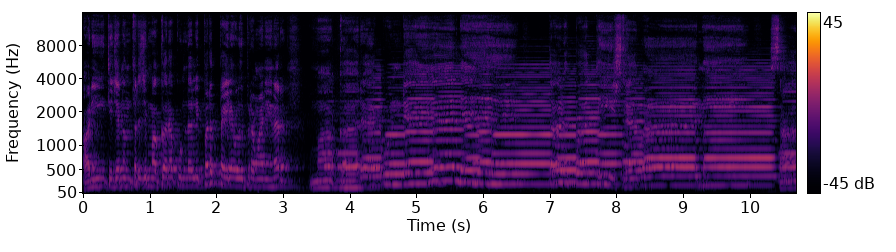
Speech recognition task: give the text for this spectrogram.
आणि त्याच्यानंतर जे मकर कुंडली परत पहिल्या ओळीप्रमाणे येणार. मकर कुंडली तळपती श्रवणी सा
